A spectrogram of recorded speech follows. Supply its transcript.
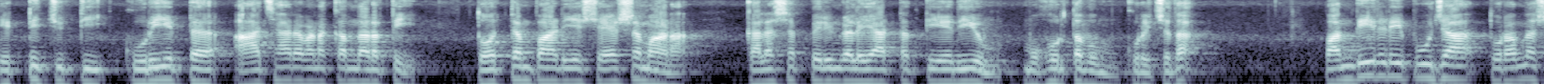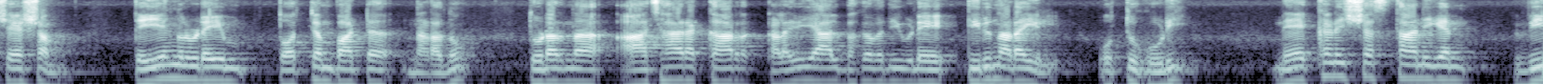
കെട്ടിച്ചുറ്റി കുറിയിട്ട് ആചാരവണക്കം നടത്തി തോറ്റം പാടിയ ശേഷമാണ് കലശപ്പെരുങ്കളിയാട്ട തീയതിയും മുഹൂർത്തവും കുറിച്ചത്. പന്തീരടി പൂജ തുറന്ന ശേഷം തെയ്യങ്ങളുടെയും തോറ്റമ്പാട്ട് നടന്നു. തുടർന്ന് ആചാരക്കാർ കളരിയാൽ ഭഗവതിയുടെ തിരുനടയിൽ ഒത്തുകൂടി. നേക്കണിശസ്ഥാനികൻ വി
